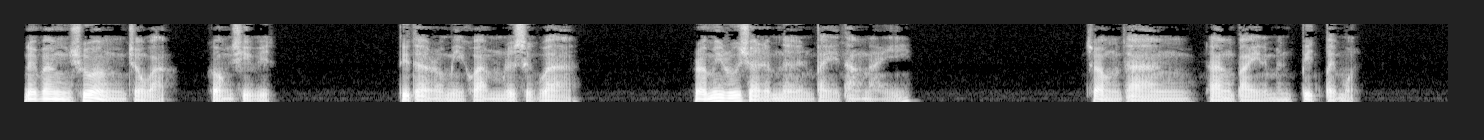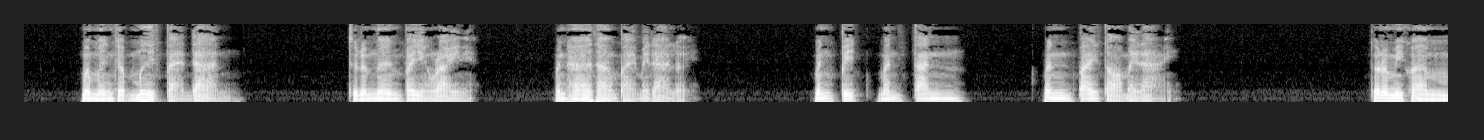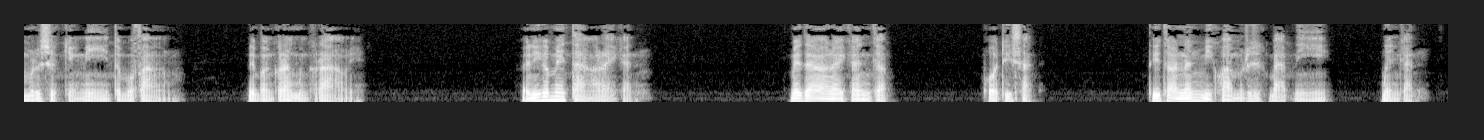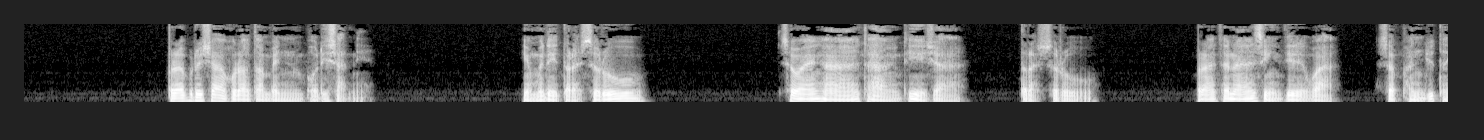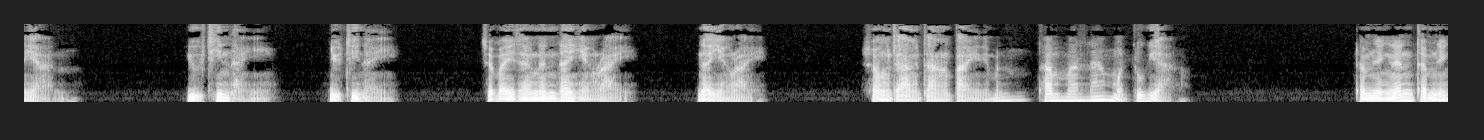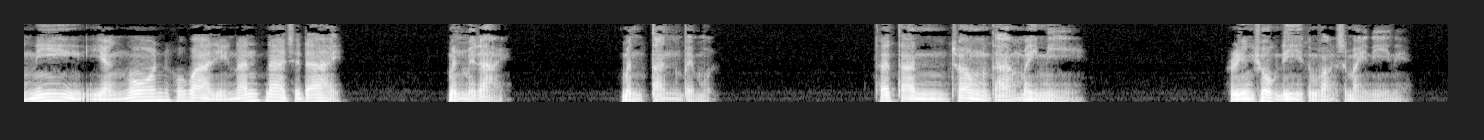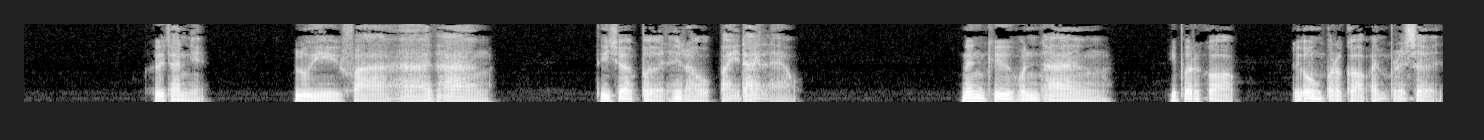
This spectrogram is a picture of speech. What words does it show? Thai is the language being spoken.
ในบางช่วงจังหวะของชีวิต ที่ถ้าเรามีความรู้สึกว่า เราไม่รู้จะดำเนินไปทางไหน ช่องทางทางไปมันปิดไปหมด มันเหมือนกับมืดแปดด้าน จะดำเนินไปอย่างไรเนี่ย มันหาทางไปไม่ได้เลย มันปิดมันตัน มันไปต่อไม่ได้ ถ้าเรามีความรู้สึกอย่างนี้ตัมบูฟัง ในบางครั้งบางคราวนี่อันนี้ก็ไม่ต่างอะไรกัน ไม่ต่างอะไรกันกับโพธิสัตว์ ที่ตอนนั้นมีความรู้สึกแบบนี้เหมือนกัน พระพุทธเจ้าของเราตอนเป็นโพธิสัตว์เนี่ยยังไม่ได้ตรัสรู้แสวงหาทางที่จะตรัสรู้ ปรารถนาสิ่งที่เรียกว่าสัพพัญยุตยาน อยู่ที่ไหน อยู่ที่ไหน จะไปทางนั้นได้อย่างไร ได้อย่างไร ช่องทางทางไปเนี่ยมันทำมาแล้วหมดทุกอย่างทำอย่างนั้นทำอย่างนี้อย่างงอนเขาว่าอย่างนั้นน่าจะได้ มันไม่ได้ มันตันไปหมด ถ้าตันช่องทางไม่มี เรียงโชคดีตรงฝั่งสมัยนี้เนี่ย คือท่านเนี่ย ลุยฝ่าหาทาง ที่จะเปิดให้เราไปได้แล้ว นั่นคือหนทางที่ประกอบด้วยองค์ประกอบอันประเสริฐ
